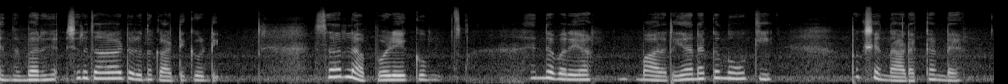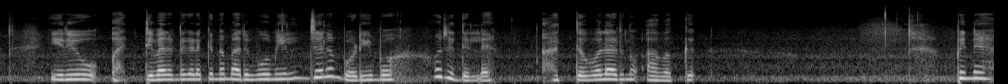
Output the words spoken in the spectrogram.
എന്നും പറഞ്ഞ് ചെറുതായിട്ടൊരൊന്ന് കാട്ടിക്കൂട്ടി. സാറിൽ അപ്പോഴേക്കും എന്താ പറയുക മറിയാനൊക്കെ നോക്കി. പക്ഷെ നടക്കണ്ടേ? ഒരു വറ്റി വരണ്ട് കിടക്കുന്ന മരുഭൂമിയിൽ ജലം പൊടിയുമ്പോൾ ഒരിതില്ലേ? അതുപോലായിരുന്നു അവക്ക്. പിന്നെ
